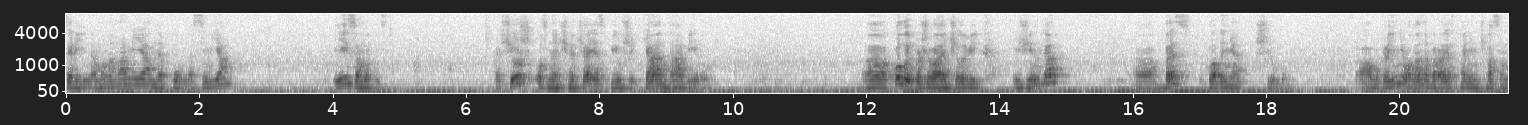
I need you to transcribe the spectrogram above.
серійна моногамія, неповна сім'я і самотність. Що ж означає співжиття на віру? Е, коли проживає чоловік і жінка е, без укладення шлюбу. В Україні вона набирає останнім часом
